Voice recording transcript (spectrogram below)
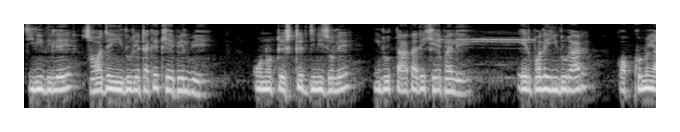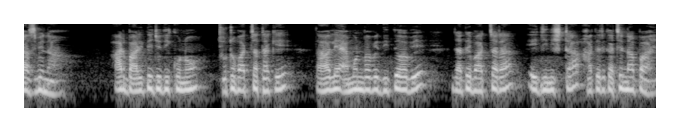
চিনি দিলে সহজেই ইঁদুর এটাকে খেয়ে ফেলবে। কোনো টেস্টের জিনিস হলে ইঁদুর তাড়াতাড়ি খেয়ে ফেলে। এর ফলে ইঁদুর আর কখনোই আসবে না। আর বাড়িতে যদি কোনো ছোট বাচ্চা থাকে, তাহলে এমনভাবে দিতে হবে যাতে বাচ্চারা এই জিনিসটা হাতের কাছে না পায়।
